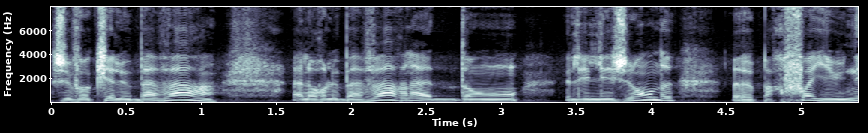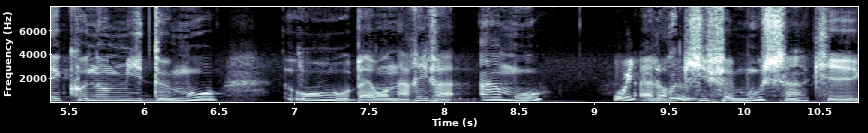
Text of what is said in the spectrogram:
j'évoquais le bavard. Alors le bavard, là, dans les légendes, euh, parfois il y a une économie de mots où ben, on arrive à un mot oui, Alors qui fait mouche, hein, qui,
